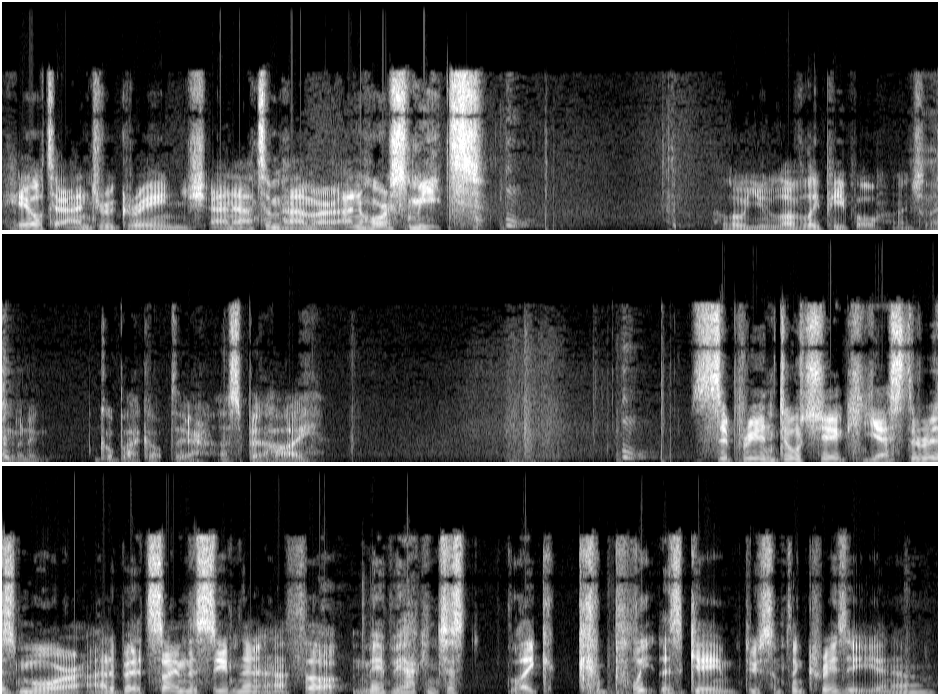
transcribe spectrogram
Hail to Andrew Grange and Atom Hammer and horse meats. Hello, you lovely people. Actually, I'm going to go back up there. That's a bit high. Cyprian Docek, yes, there is more. I had a bit of time this evening and I thought maybe I can just, like, complete this game. Do something crazy, you know?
